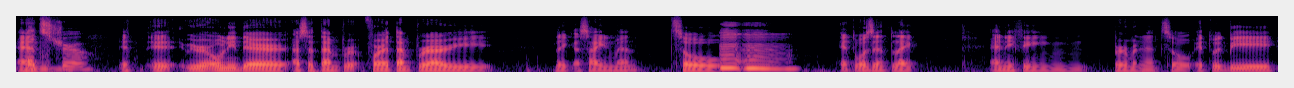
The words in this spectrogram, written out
and That's true. it, it we were only there as a tempor- for a temporary like assignment so Mm-mm. it wasn't like anything permanent. So it would be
